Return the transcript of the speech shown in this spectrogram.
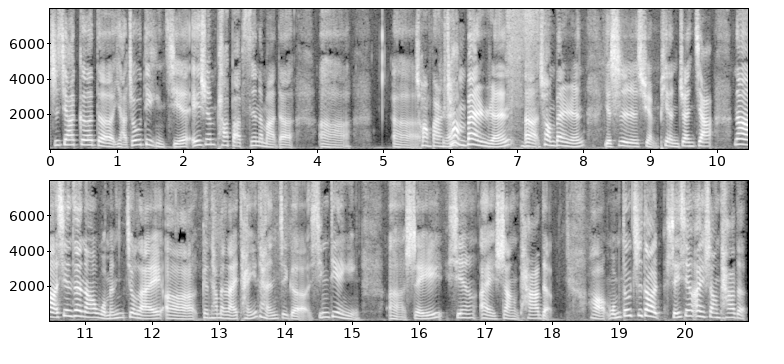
芝加哥的亚洲电影节 Asian Pop Up Cinema 的呃。呃，创办人，创办人，呃，创办人也是选片专家。那现在呢，我们就来呃，跟他们来谈一谈这个新电影，呃，谁先爱上他的？好，我们都知道谁先爱上他的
